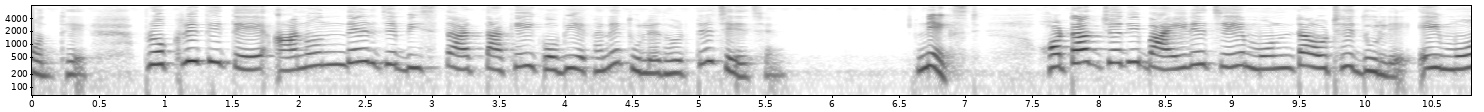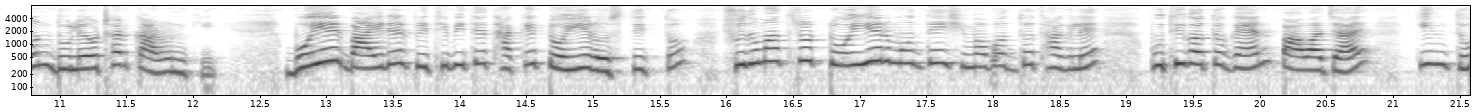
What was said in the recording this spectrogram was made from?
মধ্যে। প্রকৃতিতে আনন্দের যে বিস্তার, তাকেই কবি এখানে তুলে ধরতে চেয়েছেন। নেক্সট হঠাৎ যদি বাইরে চেয়ে মনটা ওঠে দুলে, এই মন দুলে ওঠার কারণ কি? বইয়ের বাইরের পৃথিবীতে থাকে টইয়ের অস্তিত্ব। শুধুমাত্র টইয়ের মধ্যেই সীমাবদ্ধ থাকলে পুঁথিগত জ্ঞান পাওয়া যায়, কিন্তু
